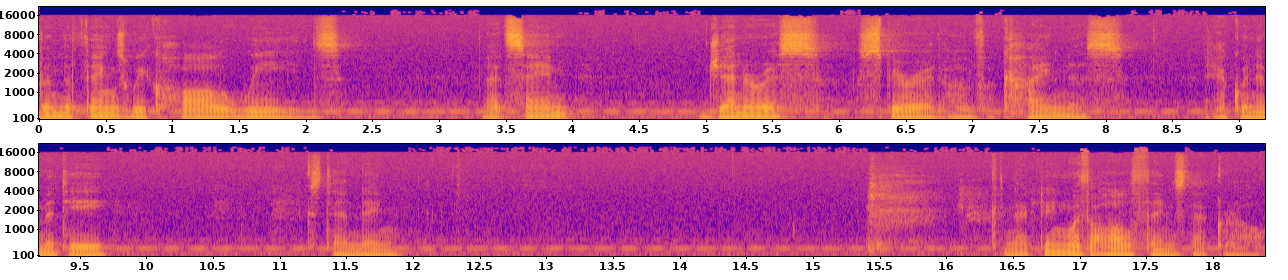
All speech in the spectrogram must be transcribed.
Even the things we call weeds. That same generous spirit of kindness, equanimity, extending, connecting with all things that grow.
